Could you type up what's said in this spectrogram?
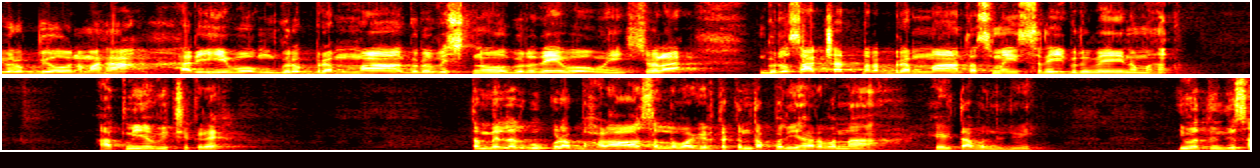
ಗುರುಭ್ಯೋ ನಮಃ. ಹರಿ ಓಂ. ಗುರು ಬ್ರಹ್ಮ, ಗುರು ವಿಷ್ಣು, ಗುರುದೇವೋ ಮಹೇಶ್ವರ. ಗುರು ಸಾಕ್ಷಾತ್ ಪರಬ್ರಹ್ಮ. ತಸ್ಮೈ ಶ್ರೀ ಗುರುವೇ ನಮಃ. ಆತ್ಮೀಯ ವೀಕ್ಷಕರೇ, ತಮ್ಮೆಲ್ಲರಿಗೂ ಕೂಡ ಬಹಳ ಸರಳವಾಗಿರ್ತಕ್ಕಂಥ ಪರಿಹಾರವನ್ನು ಹೇಳ್ತಾ ಬಂದಿದ್ವಿ ಇವತ್ತಿನ ದಿವಸ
